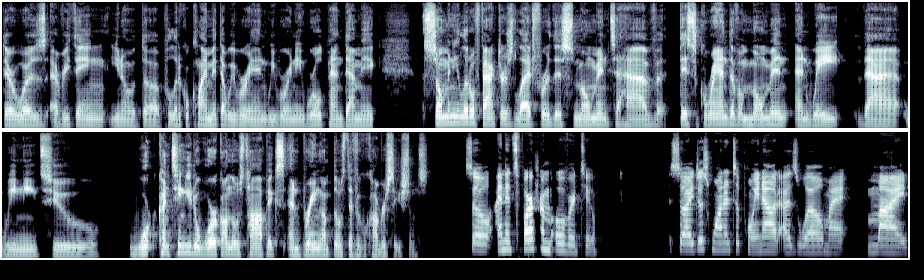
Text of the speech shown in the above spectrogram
There was everything you know the political climate that we were in we were in a world pandemic. So many little factors led for this moment to have this grand of a moment and weight that we need to continue to work on those topics and bring up those difficult conversations. So, And it's far from over too. so I just wanted to point out as well my my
